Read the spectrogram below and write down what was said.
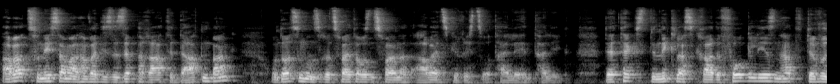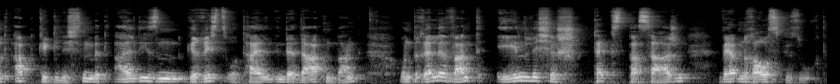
Aber zunächst einmal haben wir diese separate Datenbank und dort sind unsere 2200 Arbeitsgerichtsurteile hinterlegt. Der Text, den Niklas gerade vorgelesen hat, der wird abgeglichen mit all diesen Gerichtsurteilen in der Datenbank und relevant ähnliche Textpassagen werden rausgesucht.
